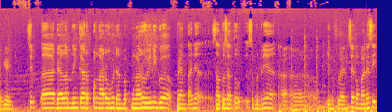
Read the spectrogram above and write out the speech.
Oke. Sip, eh, dalam lingkar pengaruh dan pengaruh ini gue pengen tanya satu-satu sebenarnya eh, eh, influence ke mana sih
